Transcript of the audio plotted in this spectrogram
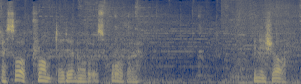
I saw a prompt, I don't know what it was for though. Finish off.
